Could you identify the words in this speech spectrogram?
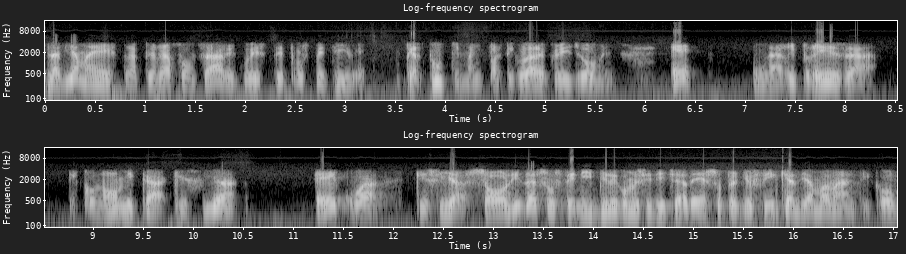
la via maestra per rafforzare queste prospettive, per tutti, ma in particolare per i giovani, è una ripresa economica che sia equa, che sia solida, sostenibile come si dice adesso, perché finché andiamo avanti con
